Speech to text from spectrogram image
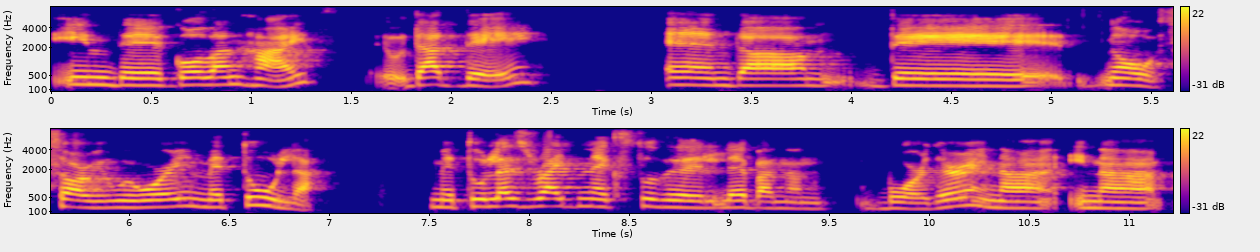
in the Golan Heights that day, and um, the no, sorry, we were in Metula. Metula is right next to the Lebanon border in a in a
